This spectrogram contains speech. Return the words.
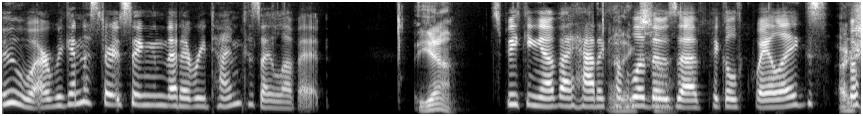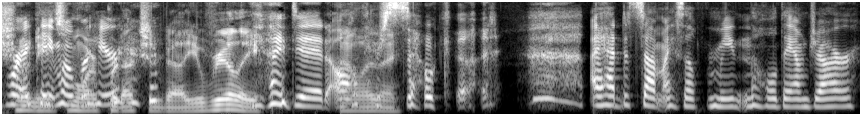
Ooh, are we going to start singing that every time? Because I love it. Yeah. Speaking of, I had a couple of so. those uh, pickled quail eggs before I came over more here. production value. Really. I did. Oh, are they're they? so good. I had to stop myself from eating the whole damn jar.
